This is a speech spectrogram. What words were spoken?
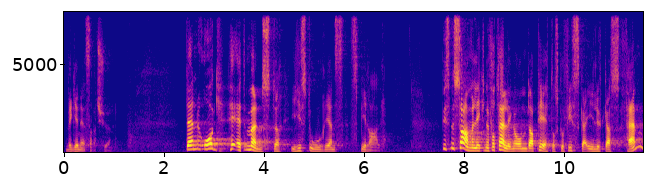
ved Genesaretsjøen. Den òg har et mønster i historiens spiral. Hvis vi sammenligner fortellinga om da Peter skulle fiske i Lukas 5,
